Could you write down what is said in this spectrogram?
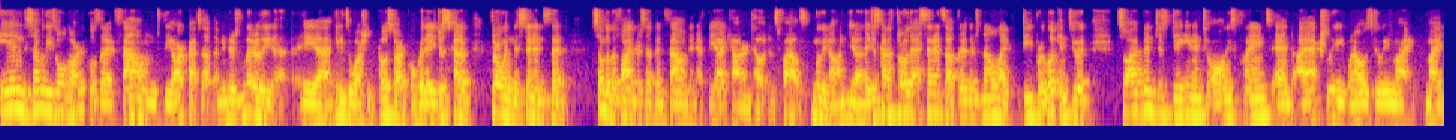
in some of these old articles that I found the archives of, I mean, there's literally a, a I think it's a Washington Post article where they just kind of throw in the sentence that some of the finders have been found in FBI counterintelligence files. Moving on, you know, they just kind of throw that sentence out there. There's no like deeper look into it. So I've been just digging into all these claims, and I actually, when I was doing my my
